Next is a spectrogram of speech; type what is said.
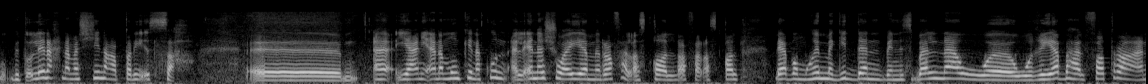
بتقول لنا إحنا ماشيين على الطريق الصح. يعني أنا ممكن أكون قلقانة شوية من رفع الأثقال. رفع الأثقال لعبة مهمة جدا بالنسبة لنا وغيابها الفترة عن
